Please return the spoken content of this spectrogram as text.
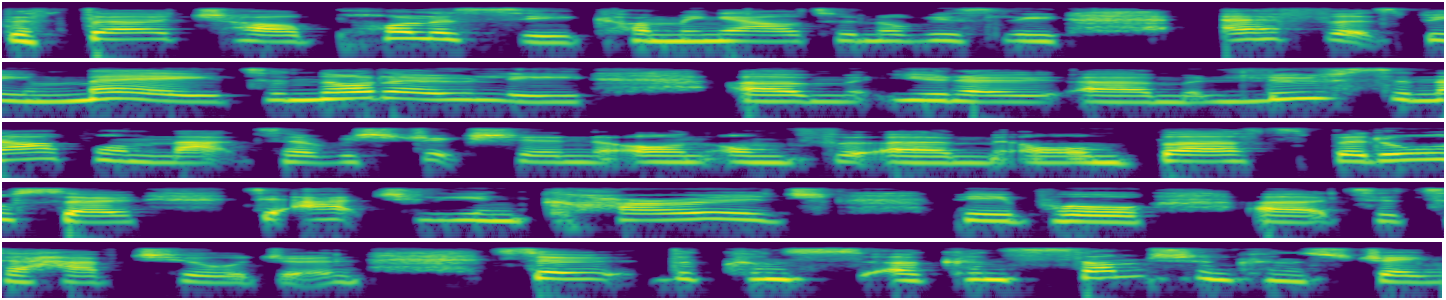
the third child policy coming out, and obviously efforts being made to not only, um, you know, um, loosen up on that uh, restriction on on um, on births, but also to actually encourage people uh, to to have children. So the cons- uh, consumption constraint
